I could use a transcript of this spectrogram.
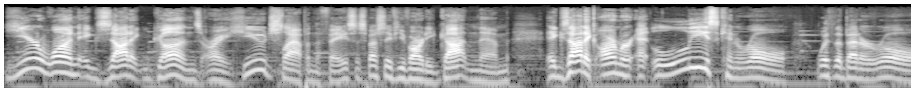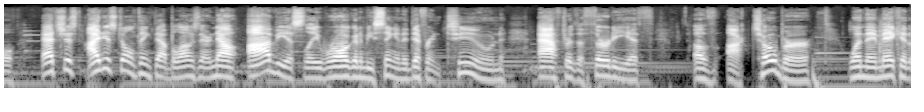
year one exotic guns are a huge slap in the face, especially if you've already gotten them. Exotic armor at least can roll with a better roll. That's just, I just don't think that belongs there. Now, obviously, we're all going to be singing a different tune after the 30th of October when they make it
